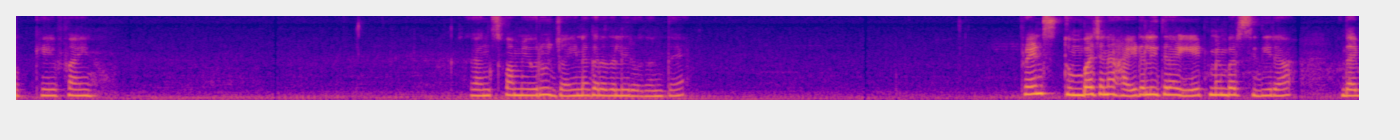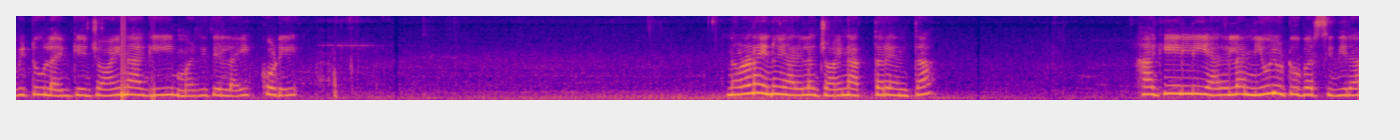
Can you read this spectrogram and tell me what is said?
ಓಕೆ ಫೈನ್ ರಂಗಸ್ವಾಮಿಯವರು ಜಯನಗರದಲ್ಲಿರೋದಂತೆ. ಫ್ರೆಂಡ್ಸ್ ತುಂಬ ಜನ ಹೈಡಲ್ಲಿದ್ದೀರಾ ಏಟ್ ಮೆಂಬರ್ಸ್ ಇದ್ದೀರಾ? ದಯವಿಟ್ಟು ಲೈವ್ಗೆ ಜಾಯಿನ್ ಆಗಿ ಮರಿದೆ ಲೈಕ್ ಕೊಡಿ. ನೋಡೋಣ ಇನ್ನು ಯಾರೆಲ್ಲ ಜಾಯಿನ್ ಆಗ್ತಾರೆ ಅಂತ. ಹಾಗೆ ಇಲ್ಲಿ ಯಾರೆಲ್ಲ ನ್ಯೂ ಯೂಟ್ಯೂಬರ್ಸ್ ಇದ್ದೀರಾ,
